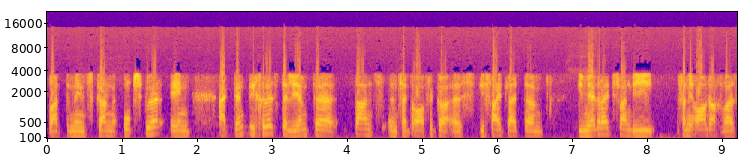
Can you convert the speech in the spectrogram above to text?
wat mense kan opspoor en ek dink die grootste leemte tans in Suid-Afrika is die feit dat ehm um, die meerderheid van die van die aandag was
